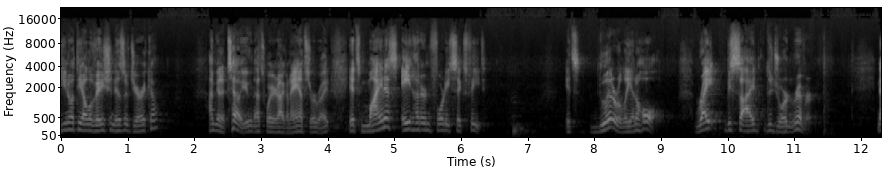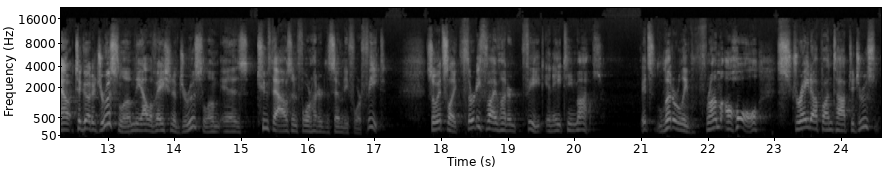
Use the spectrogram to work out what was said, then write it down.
Do you know what the elevation is of Jericho? I'm going to tell you. That's why you're not going to answer, right? It's minus 846 feet. It's literally in a hole, right beside the Jordan River. Now, to go to Jerusalem, the elevation of Jerusalem is 2,474 feet. So it's like 3,500 feet in 18 miles. It's literally from a hole straight up on top to Jerusalem.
